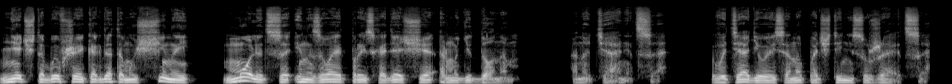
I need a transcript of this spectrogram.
Нечто, бывшее когда-то мужчиной, молится и называет происходящее Армагеддоном. Оно тянется, Вытягиваясь, оно почти не сужается,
